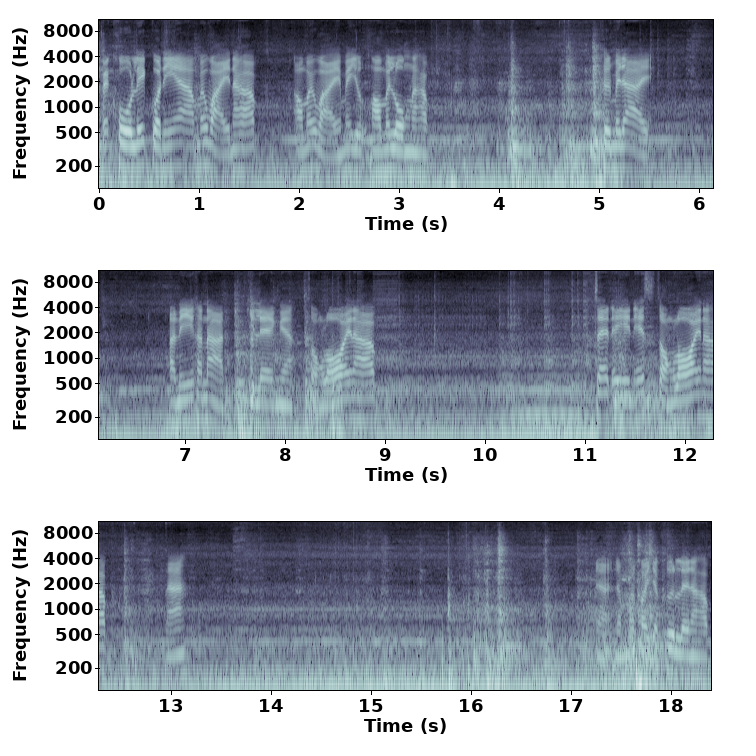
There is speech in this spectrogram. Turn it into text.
แบคโคเล็กกว่านี้ไม่ไหวนะครับ เอาไม่ไหวไม่เอาไม่ลงนะครับ ขึ้นไม่ได้ อันนี้ขนาดกี่แรงเนี่ย 200 นะครับ ZANS 200 นะครับ นะเนี่ยยังไม่ค่อยจะขึ้นเลยนะครับ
